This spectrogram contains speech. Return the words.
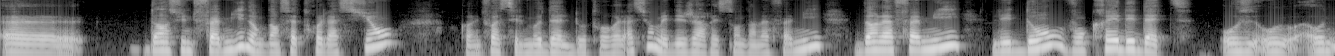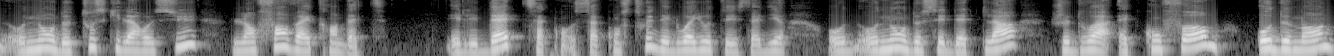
Hein. dans une famille, donc dans cette relation, encore une fois, c'est le modèle d'autres relations, mais déjà restons dans la famille. Dans la famille, les dons vont créer des dettes. au nom de tout ce qu'il a reçu, l'enfant va être en dette. Et les dettes, ça, construit des loyautés, c'est-à-dire au, nom de ces dettes-là, je dois être conforme aux demandes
